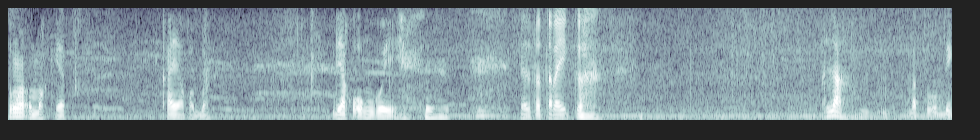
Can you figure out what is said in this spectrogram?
ko nga umakyat. Kaya ko ba? Hindi ako unggoy. Natatry ko. Ala, matubig.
